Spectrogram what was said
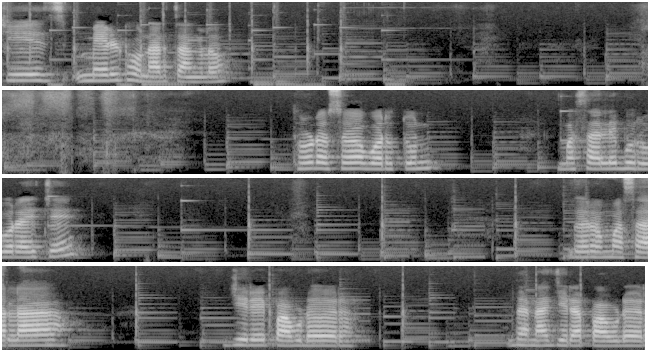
चीज मेल्ट होणार चांगलं. थोडंसं वरतून मसाले भुरभुरायचे. गरम मसाला जिरे पावडर धना जिरा पावडर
